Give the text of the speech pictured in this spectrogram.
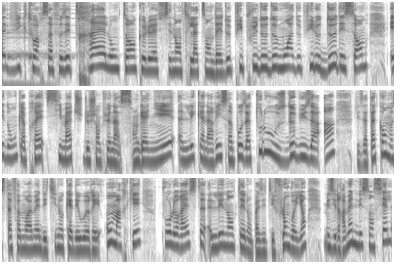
Cette victoire, ça faisait très longtemps que le FC Nantes l'attendait, depuis plus de deux mois, depuis le 2 décembre. Et donc, après six matchs de championnat sans gagner, les Canaries s'imposent à Toulouse, 2 buts à 1. Les attaquants Mostafa Mohamed et Tino Kadewere ont marqué. Pour le reste, les Nantais n'ont pas été flamboyants, mais ils ramènent l'essentiel,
